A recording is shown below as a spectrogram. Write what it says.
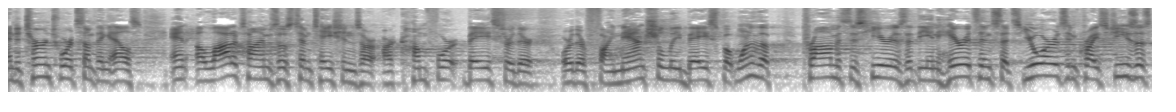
and to turn towards something else. And a lot of times those temptations are, are comfort based or they're, or they're financially based. But one of the promises here is that the inheritance that's yours in Christ Jesus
